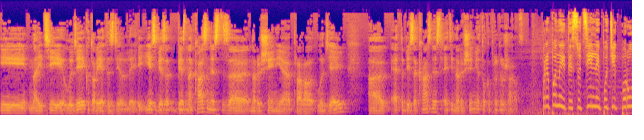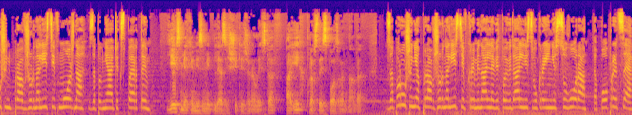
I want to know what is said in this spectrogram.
и найти людей, которые это сделали. И Есть без- безнаказанность за нарушение права людей, а эта безнаказанность, эти нарушения только продолжаются. Припинити суцільний потік порушень прав журналістів можна, запевняють експерти. Есть механизмы для защиты журналистов, а их просто использовать надо. За порушення прав журналістів кримінальна відповідальність в Україні сувора. Та попри це,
